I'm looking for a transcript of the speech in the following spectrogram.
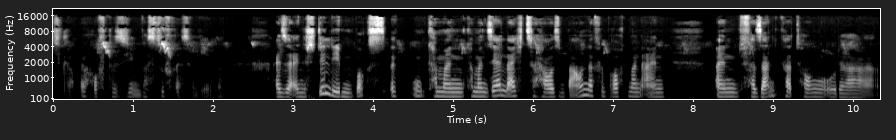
Ich glaube, er hofft, dass ich ihm was zu fressen gebe. Also eine Stilllebenbox äh, kann man, kann man sehr leicht zu Hause bauen. Dafür braucht man einen, einen Versandkarton oder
